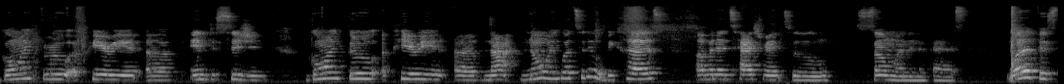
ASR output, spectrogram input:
going through a period of indecision, going through a period of not knowing what to do because of an attachment to someone in the past. What if it's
